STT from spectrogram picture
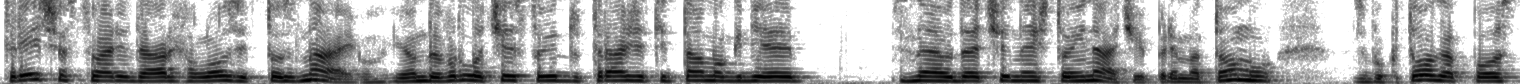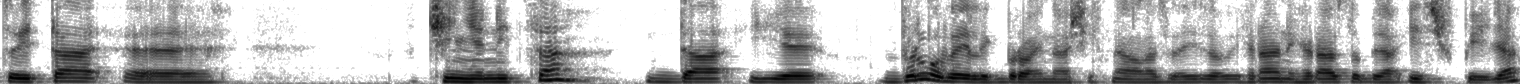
treća stvar je da arheolozi to znaju i onda vrlo često idu tražiti tamo gdje znaju da će nešto i naći. Prema tomu, zbog toga postoji ta e, činjenica da je vrlo velik broj naših nalaza iz ovih ranih razdoblja iz špilja,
